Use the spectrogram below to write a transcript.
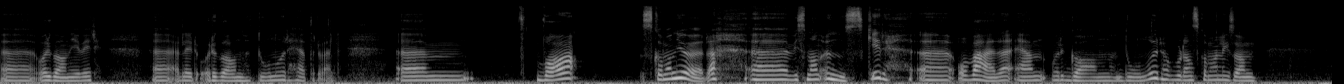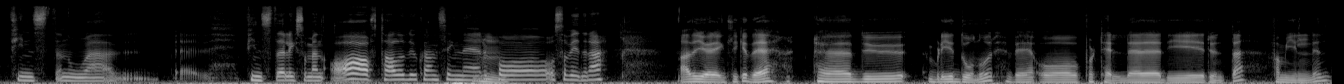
eh, organgiver. Eller organdonor, heter det vel. Um, hva skal man gjøre eh, hvis man ønsker eh, å være en organdonor? Hvordan skal man liksom Fins det noe eh, Fins det liksom en avtale du kan signere Mm. på, osv.? Nei, det gjør egentlig ikke det. Eh, Du blir donor ved å fortelle de rundt deg, familien din,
